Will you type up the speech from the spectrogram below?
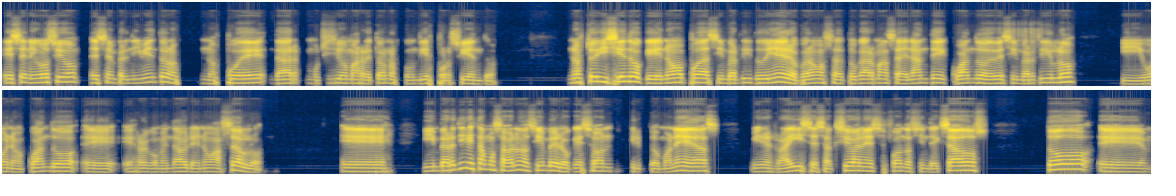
Ese negocio, ese emprendimiento nos, puede dar muchísimo más retornos que un 10%. No estoy diciendo que no puedas invertir tu dinero, pero vamos a tocar más adelante cuándo debes invertirlo y bueno, cuándo eh, es recomendable no hacerlo. Eh, invertir estamos hablando siempre de lo que son criptomonedas, bienes raíces, acciones, fondos indexados. Todo, eh,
